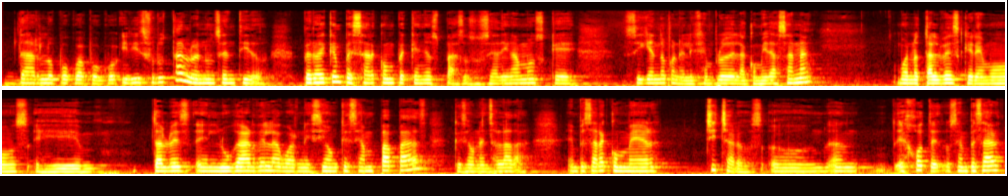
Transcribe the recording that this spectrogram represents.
darlo poco a poco y disfrutarlo en un sentido, pero hay que empezar con pequeños pasos, o sea, digamos que siguiendo con el ejemplo de la comida sana, bueno, tal vez queremos, eh, tal vez en lugar de la guarnición que sean papas, que sea una ensalada, empezar a comer chícharos, o, ejotes, o sea, empezar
